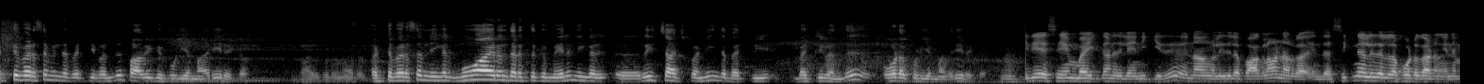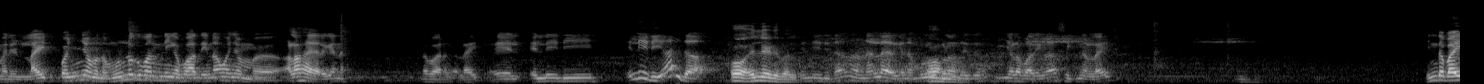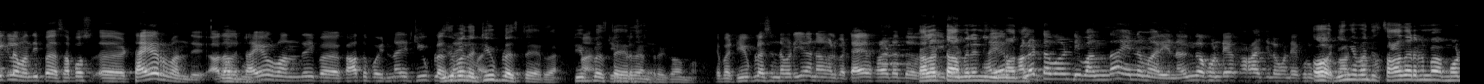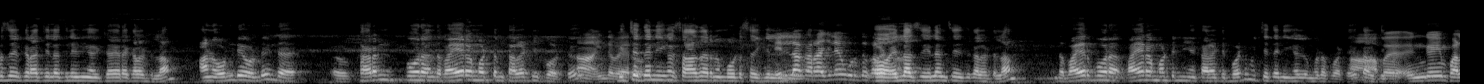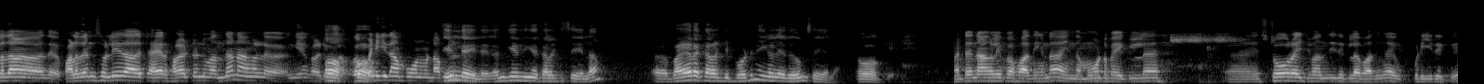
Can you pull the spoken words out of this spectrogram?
எட்டு வருஷம் இந்த பேட்டரி வந்து பாவிக்கக்கூடிய மாதிரி இருக்கும். எட்டு வருஷம் நீங்கள் மூவாயிரம் தரத்துக்கு மேலே நீங்கள் ரீசார்ஜ் பண்ணி இந்த பேட்டரி பேட்டரி வந்து ஓடக்கூடிய மாதிரி இருக்கும் ம். இதே சேம் பைக் தான் இதுல நிக்குது. நாங்கள் இதுல பார்க்கலாம். இந்த சிக்னல் இதில் போட்டு காட்டுங்க. என்ன மாதிரி லைட் கொஞ்சம் அந்த முன்னுக்கு வந்து நீங்க பாத்தீங்கன்னா கொஞ்சம் அஹ், அழகா இருக்கு. என்ன? இந்த பாருங்க லைட் எல்இடி எல்இடியா இதா? ஓ எல்இடி பல்ப் எல்இடி தான். நல்லா இருக்கு. நம்ம ப்ளூ கலர் இது. இங்கே பாத்தீங்கன்னா சிக்னல் லைட் இந்த பைக்ல வந்து இப்ப சப்போஸ் டயர் வந்து அதாவது டயர் வந்து இப்ப காத்து போயிட்டுனா டியூப்லெஸ் இது வந்து டியூப்லெஸ் டயர் தான். டியூப்லெஸ் டயர் தான் இருக்கும் ஆமாம் இப்ப டியூப்லெஸ் படியா நாங்கள் இப்ப டயர் கலட்டது கலட்டாமலே நீங்க மாத்தி கலட்ட வேண்டி வந்தா என்ன மாதிரி? இங்க கொண்டே கராச்சில கொண்டே ஓ கொடுக்கணும் நீங்க வந்து சாதாரணமா மோட்டர் சைக்கிள் கிராச்சி எல்லாத்துலயும் நீங்க டயரை கலட்டலாம். ஆனா ஒன்றே ஒன்று இந்த கரண்ட் போற அந்த வயரை மட்டும் கலட்டி போட்டு இந்த மிச்சத்தை நீங்கள் சாதாரண மோட்டர் சைக்கிள் எல்லா கராச்சிலையும் கொடுத்து ஓ. எல்லா செயலும் செய்து கலட்டலாம். இந்த வயர் போற வயரை மட்டும் நீங்க கலட்டி போட்டு மிச்சத்தை நீங்கள் உங்களோட போட்டு கலட்டி எங்கேயும் பலதான் பலதுன்னு சொல்லி அது டயர் கலட்டுன்னு வந்தா நாங்கள் எங்கேயும் ஓ. கம்பெனிக்கு தான் போகணும் இல்ல இல்ல எங்கேயும் நீங்க கலட்டி செய்யலாம். வயரை கலட்டி போட்டு நீங்கள் எதுவும் செய்யலாம். ஓகே. மற்ற நாங்கள் இப்போ பார்த்தீங்கன்னா இந்த மோட்டர் பைக்கில் ஸ்டோரேஜ் வந்து இதுக்குள்ள பார்த்தீங்கன்னா இப்படி இருக்கு.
